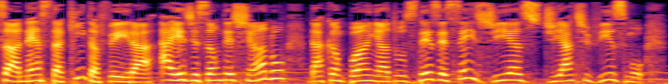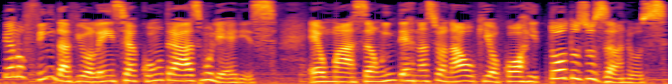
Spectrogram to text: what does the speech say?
Começa nesta quinta-feira a edição deste ano da campanha dos 16 dias de ativismo pelo fim da violência contra as mulheres. É uma ação internacional que ocorre todos os anos.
